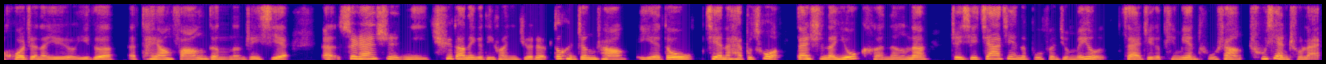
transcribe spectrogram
或者呢又有一个呃太阳房等等这些。呃，虽然是你去到那个地方，你觉得都很正常，也都建的还不错，但是呢，有可能呢这些加建的部分就没有在这个平面图上出现出来。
